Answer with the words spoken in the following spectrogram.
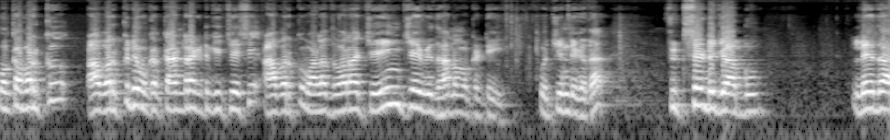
ఒక వర్క్ ఆ వర్క్ని ఒక కాంట్రాక్ట్కి ఇచ్చేసి ఆ వర్క్ వాళ్ళ ద్వారా చేయించే విధానం ఒకటి వచ్చింది కదా. ఫిక్స్డ్ జాబు లేదా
